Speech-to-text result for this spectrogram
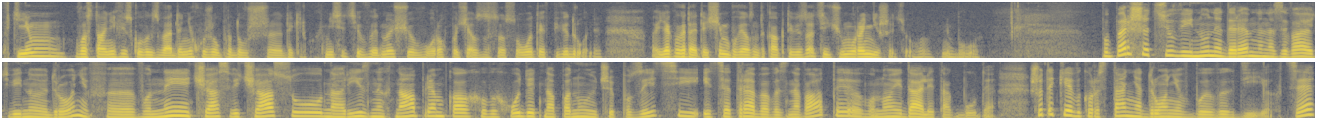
Втім, в останніх військових зведеннях уже впродовж е, декількох місяців видно, що ворог почав застосовувати впівдрони. Як ви гадаєте, з чим пов'язана така активізація чому раніше цього не було? По-перше, цю війну недаремно називають війною дронів. Е, Вони час від часу на різних напрямках виходять на пануючі позиції, і це треба визнавати. Воно і далі так буде. Що таке використання дронів в бойових діях? Це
